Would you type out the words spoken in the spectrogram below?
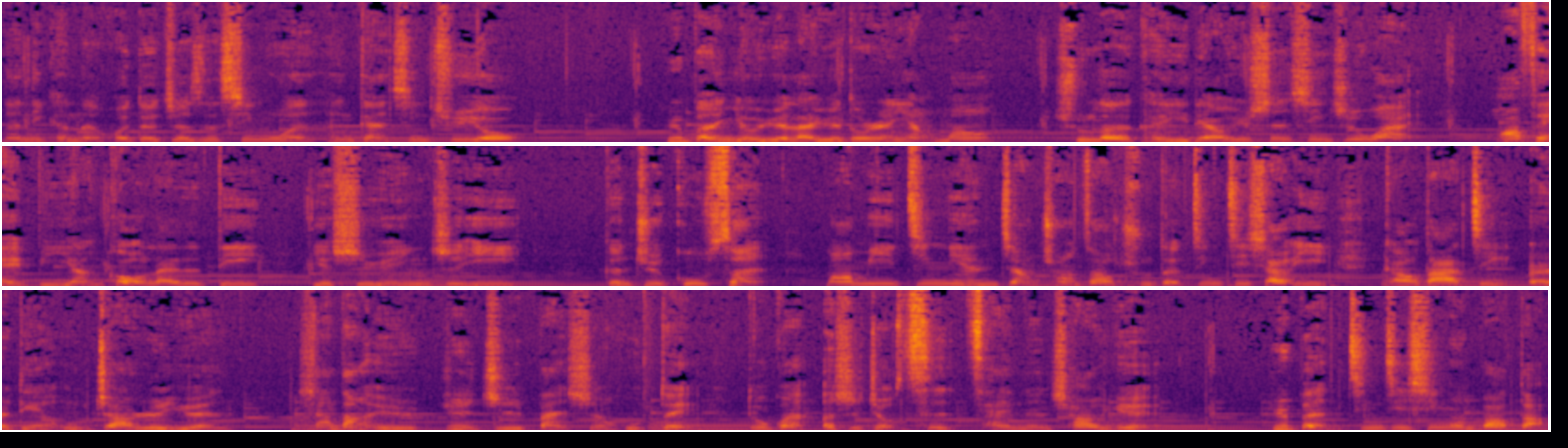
那你可能会对这则新闻很感兴趣哟。日本有越来越多人养猫，除了可以疗愈身心之外，花费比养狗来的低，也是原因之一。根据估算，猫咪今年将创造出的经济效益高达近二点五兆日元，相当于日职阪神虎队夺冠二十九次才能超越。日本经济新闻报道，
